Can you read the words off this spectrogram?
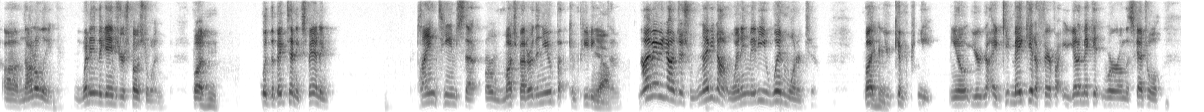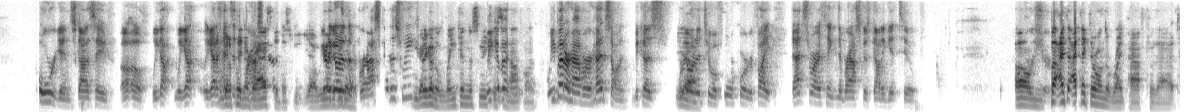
um, not only winning the games you're supposed to win, but Mhm. with the Big Ten expanding, playing teams that are much better than you, but competing Yeah. with them. Not maybe not just maybe not winning, maybe you win one or two, but Mhm. you compete. You know, you're not you make it a fair fight. You got to make it We're on the schedule, Oregon's got to say, "Uh oh, we got we got we got to head play Nebraska. Nebraska this week. Yeah, We got to go to to Nebraska this week. We gotta go to Lincoln this week. We This give is it- not fun. we better have our heads on because we're Yeah. going into a four quarter fight. That's where I think Nebraska's got to get to. Um, sure. but I, th- I think they're on the right path for that.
